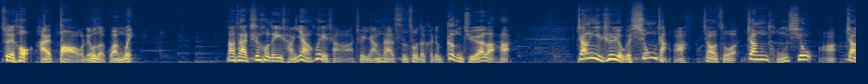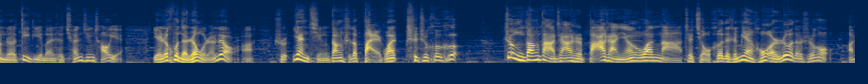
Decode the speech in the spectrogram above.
最后还保留了官位。那在之后的一场宴会上啊，这个杨再思做的可就更绝了哈！张易之有个兄长啊，叫做张同修啊，仗着弟弟们是权倾朝野，也是混的人五人六啊，是宴请当时的百官吃吃喝喝。正当大家是把盏言欢呐，这酒喝的是面红耳热的时候啊，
